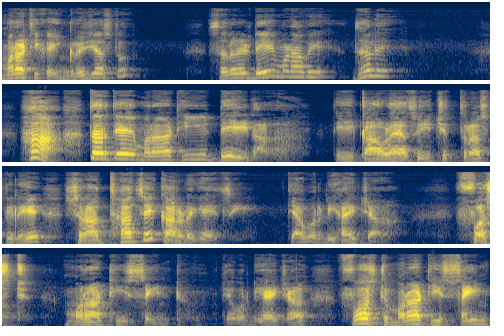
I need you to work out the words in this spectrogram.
मराठी का इंग्रजी असतो. सरळ डे म्हणावे झाले. हा तर ते मराठी डेला ते कावळ्याचे चित्र असलेले श्राद्धाचे कार्ड घ्यायचे. त्यावर लिहायच्या फर्स्ट मराठी सेंट. त्यावर लिहायच्या फर्स्ट मराठी सेंट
